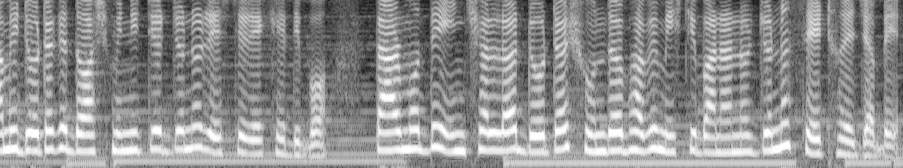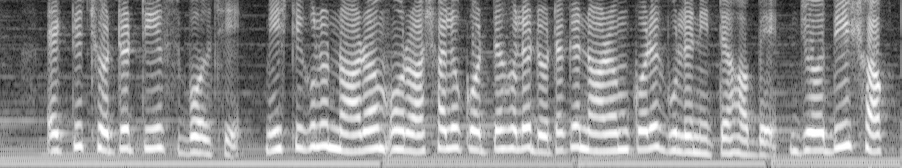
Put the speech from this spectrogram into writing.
আমি ডোটাকে 10 মিনিটের জন্য রেস্টে রেখে দিব। তার মধ্যে ইনশাল্লাহ ডোটা সুন্দরভাবে মিষ্টি বানানোর জন্য সেট হয়ে যাবে। একটি ছোট টিপস বলছি, মিষ্টিগুলো নরম ও রসালো করতে হলে ডোটাকে নরম করে গুলে নিতে হবে। যদি শক্ত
